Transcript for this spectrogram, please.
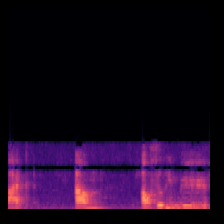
Like, um, I'll feel him move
